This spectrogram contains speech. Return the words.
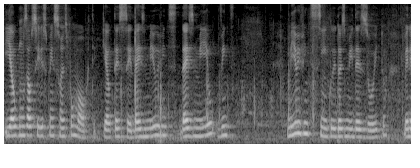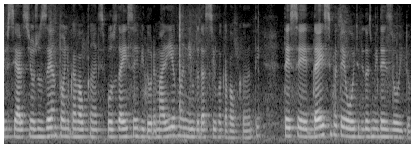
E alguns auxílios pensões por morte, que é o TC 10.025 de 2018, beneficiário o senhor José Antônio Cavalcante, esposo da ex-servidora Maria Vanilda da Silva Cavalcante, TC 1058 de 2018,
